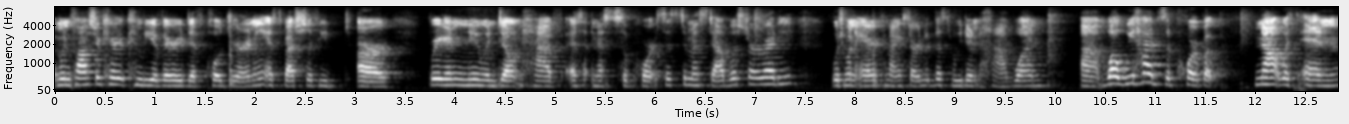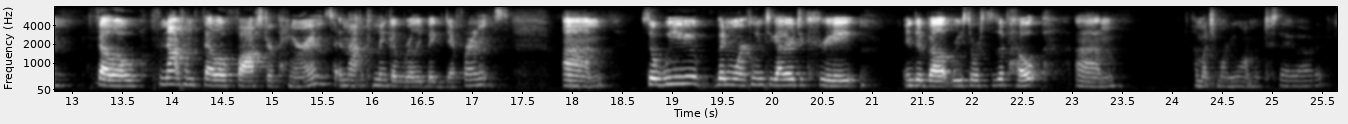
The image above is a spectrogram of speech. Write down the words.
I mean, foster care can be a very difficult journey, especially if you are brand new and don't have a, a support system established already. Which when Eric and I started this, we didn't have one. Um, well, we had support, but not within fellow, not from fellow foster parents, and that can make a really big difference. Um, so we've been working together to create and develop resources of hope. Um, how much more do you want me to say about it?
